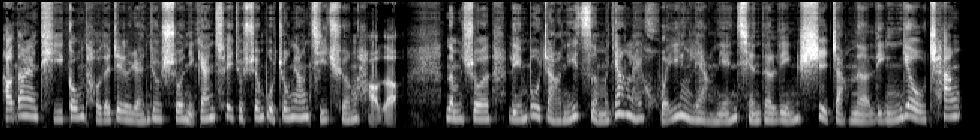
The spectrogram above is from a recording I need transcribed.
好，当然提公投的这个人就说：“你干脆就宣布中央集权好了。”那么说，林部长你怎么样来回应两年前的林市长呢？林佑昌。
